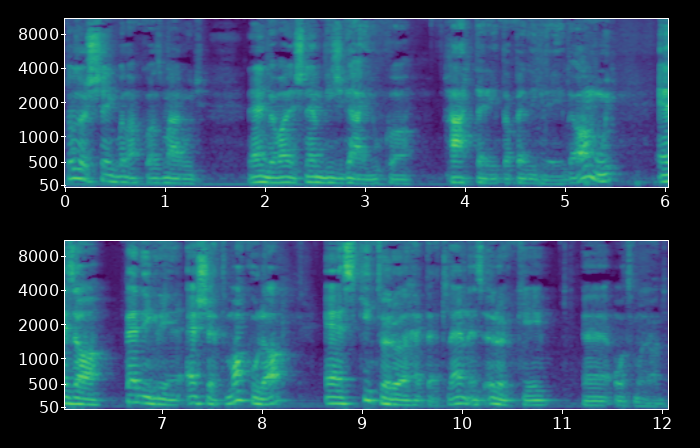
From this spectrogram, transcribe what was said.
közösségben, akkor az már úgy rendben van, és nem vizsgáljuk a hátterét a pedigréjét. De amúgy ez a pedigrén esett makula, ez kitörölhetetlen, ez örökké e, ott marad.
